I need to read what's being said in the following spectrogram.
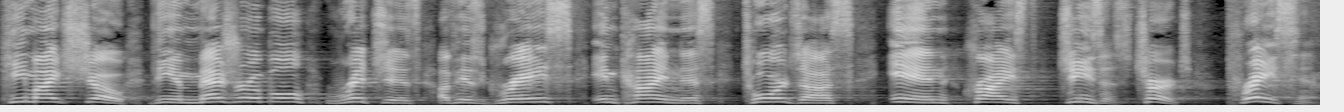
he might show the immeasurable riches of his grace in kindness towards us in Christ Jesus. Church, praise him.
